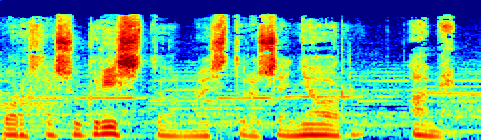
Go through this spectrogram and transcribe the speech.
Por Jesucristo nuestro Señor. Amén.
